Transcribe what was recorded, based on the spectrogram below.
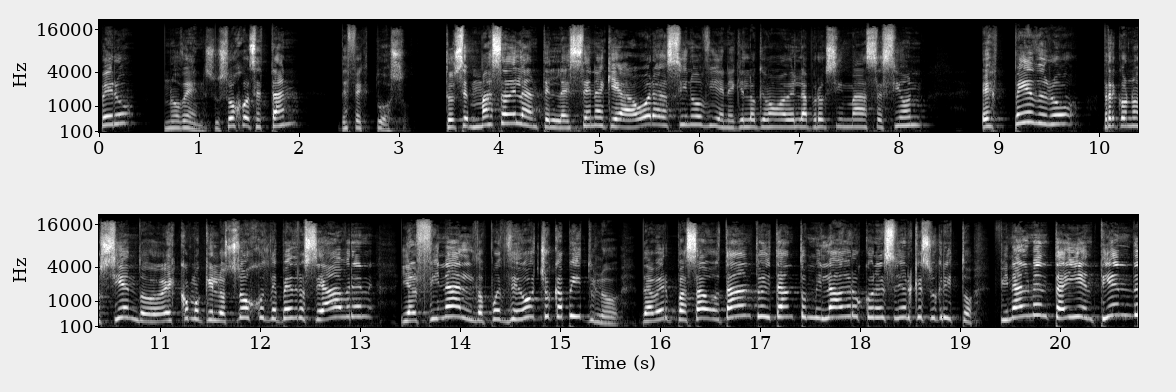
pero no ven. Sus ojos están defectuosos. Entonces, más adelante, en la escena que ahora sí nos viene, que es lo que vamos a ver en la próxima sesión, es Pedro reconociendo, es como que los ojos de Pedro se abren y al final, después de ocho capítulos, de haber pasado tantos y tantos milagros con el Señor Jesucristo, finalmente ahí entiende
